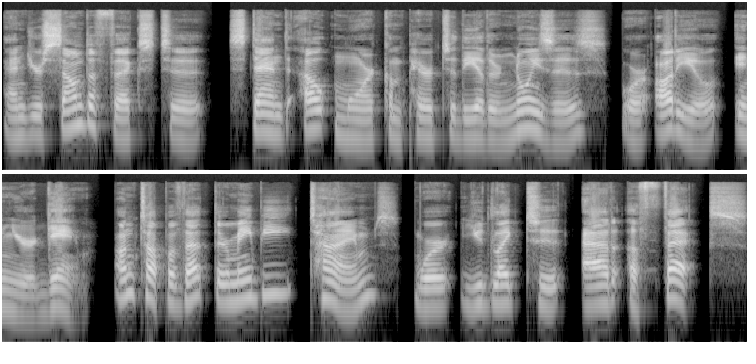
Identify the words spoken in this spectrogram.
and your sound effects to stand out more compared to the other noises or audio in your game. On top of that, there may be times where you'd like to add effects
